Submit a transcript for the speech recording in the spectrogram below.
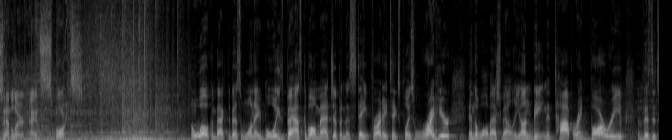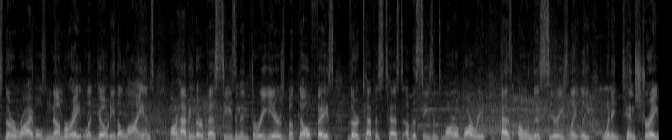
Semler and sports. Welcome back. To the best 1A boys basketball matchup in the state Friday takes place right here in the Wabash Valley. Unbeaten and top-ranked Barr-Reeve visits their rivals number 8 Loogootee. The Lions are having their best season in three years, but they'll face their toughest test of the season tomorrow. Barr-Reeve has owned this series lately, winning 10 straight.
